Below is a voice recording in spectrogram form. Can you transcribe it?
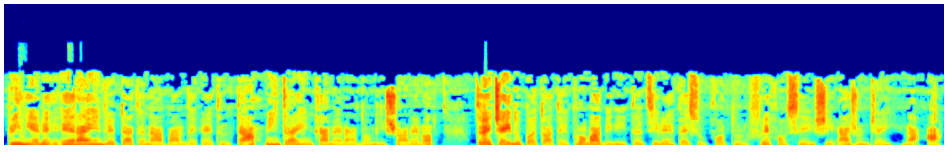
Prin ele era îndreptat în aval de Etrâta, intrai în camera domnișoarelor, treceai după toate probabilitățile pe sub fortul Frefose și ajungeai la Ac.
